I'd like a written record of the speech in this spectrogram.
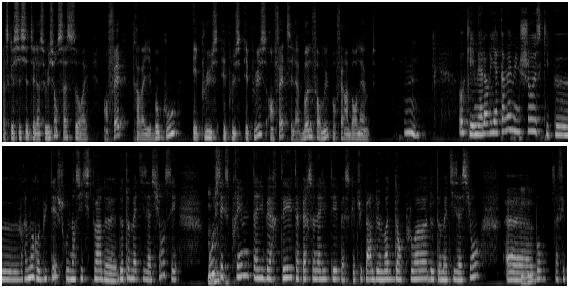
Parce que si c'était la solution, ça se saurait. En fait, travailler beaucoup et plus et plus et plus, en fait, c'est la bonne formule pour faire un burn-out. Hmm. Ok, mais alors il y a quand même une chose qui peut vraiment rebuter, je trouve, dans cette histoire d'automatisation, c'est où mhm. s'exprime ta liberté, ta personnalité, parce que tu parles de mode d'emploi, d'automatisation. Euh, mhm. Bon, ça fait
